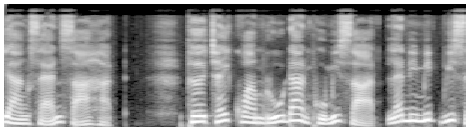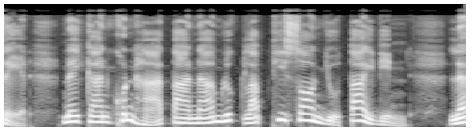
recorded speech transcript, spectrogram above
อย่างแสนสาหัส เธอใช้ความรู้ด้านภูมิศาสตร์ และนิมิตวิเศษ ในการค้นหาตาน้ำลึกลับที่ซ่อนอยู่ใต้ดิน และ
